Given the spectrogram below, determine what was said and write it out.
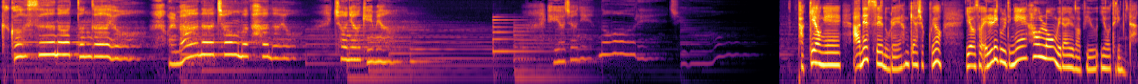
그곳은 어떤가요? 얼마나 적막하나요? 저녁이면 박기영의 아네스의 노래 함께 하셨고요. 이어서 엘리 굴딩의 How Long Will I Love You 이어드립니다.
